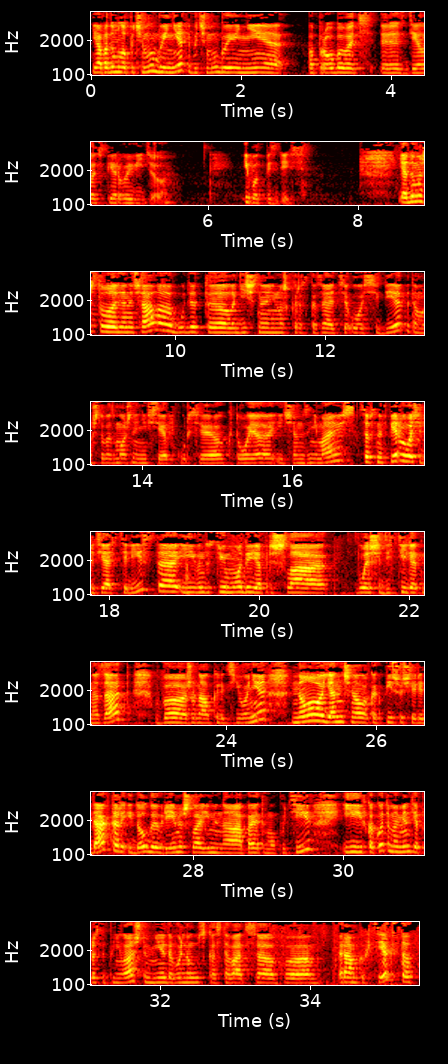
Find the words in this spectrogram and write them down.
я подумала, почему бы и нет, и почему бы не попробовать э, сделать первое видео. И вот вы здесь. Я думаю, что для начала будет э, логично немножко рассказать о себе, потому что, возможно, не все в курсе, кто я и чем занимаюсь. Собственно, в первую очередь я стилист, и в индустрию моды я пришла больше 10 лет назад в журнал Collezioni, но я начинала как пишущий редактор и долгое время шла именно по этому пути. И в какой-то момент я просто поняла, что мне довольно узко оставаться в рамках текстов,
